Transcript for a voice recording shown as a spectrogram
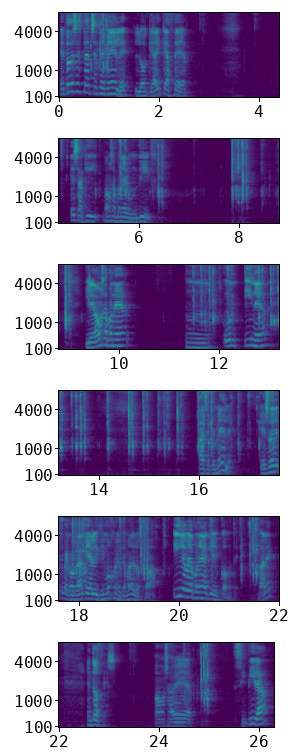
Entonces este HTML lo que hay que hacer es aquí, vamos a poner un div. Y le vamos a poner mm, un inner HTML. Que eso es recordar que ya lo hicimos con el tema de los trabajos. Y le voy a poner aquí el content, ¿vale? Entonces, vamos a ver si tira.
